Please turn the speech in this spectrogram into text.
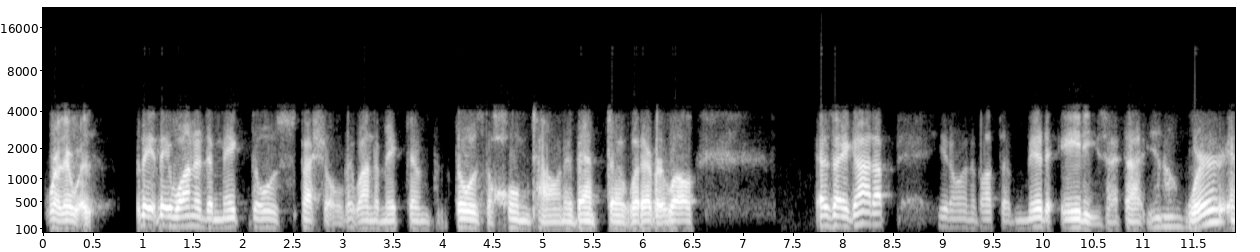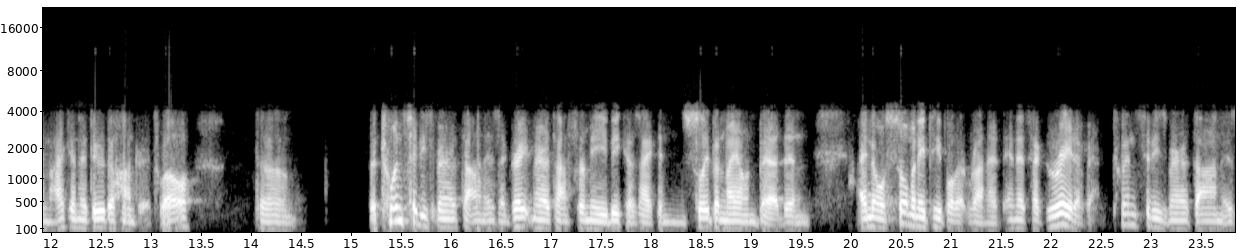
where there was. They they wanted to make those special. They wanted to make them those the hometown event, uh, whatever. Well, as I got up you know, in about the mid 80s, I thought, you know, where am I going to do the 100th? Well, the the Twin Cities Marathon is a great marathon for me because I can sleep in my own bed and I know so many people that run it and it's a great event. Twin Cities Marathon is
